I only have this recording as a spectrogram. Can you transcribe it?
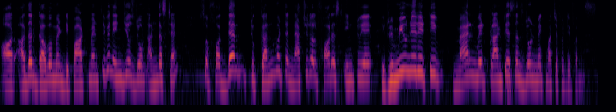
or other government departments, even NGOs don't understand, so for them to convert a natural forest into a remunerative man-made plantations don't make much of a difference.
